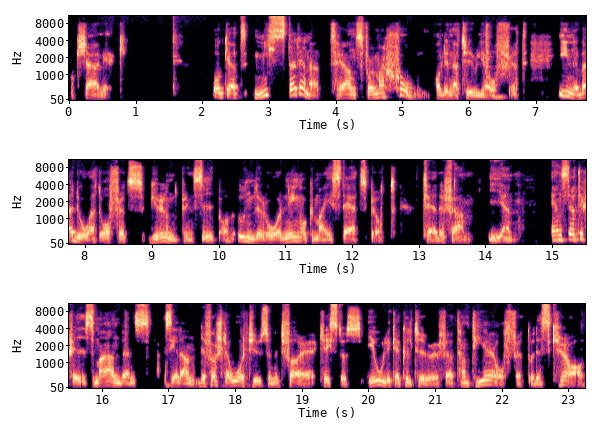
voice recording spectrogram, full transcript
och kärlek. Och att mista denna transformation av det naturliga offret innebär då att offrets grundprincip av underordning och majestätsbrott träder fram igen. En strategi som har använts sedan det första årtusendet före Kristus i olika kulturer för att hantera offret och dess krav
